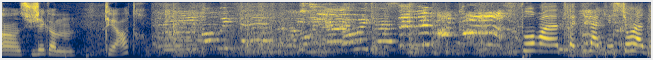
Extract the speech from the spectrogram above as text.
un sujet comme théâtre? Traiter la question là de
